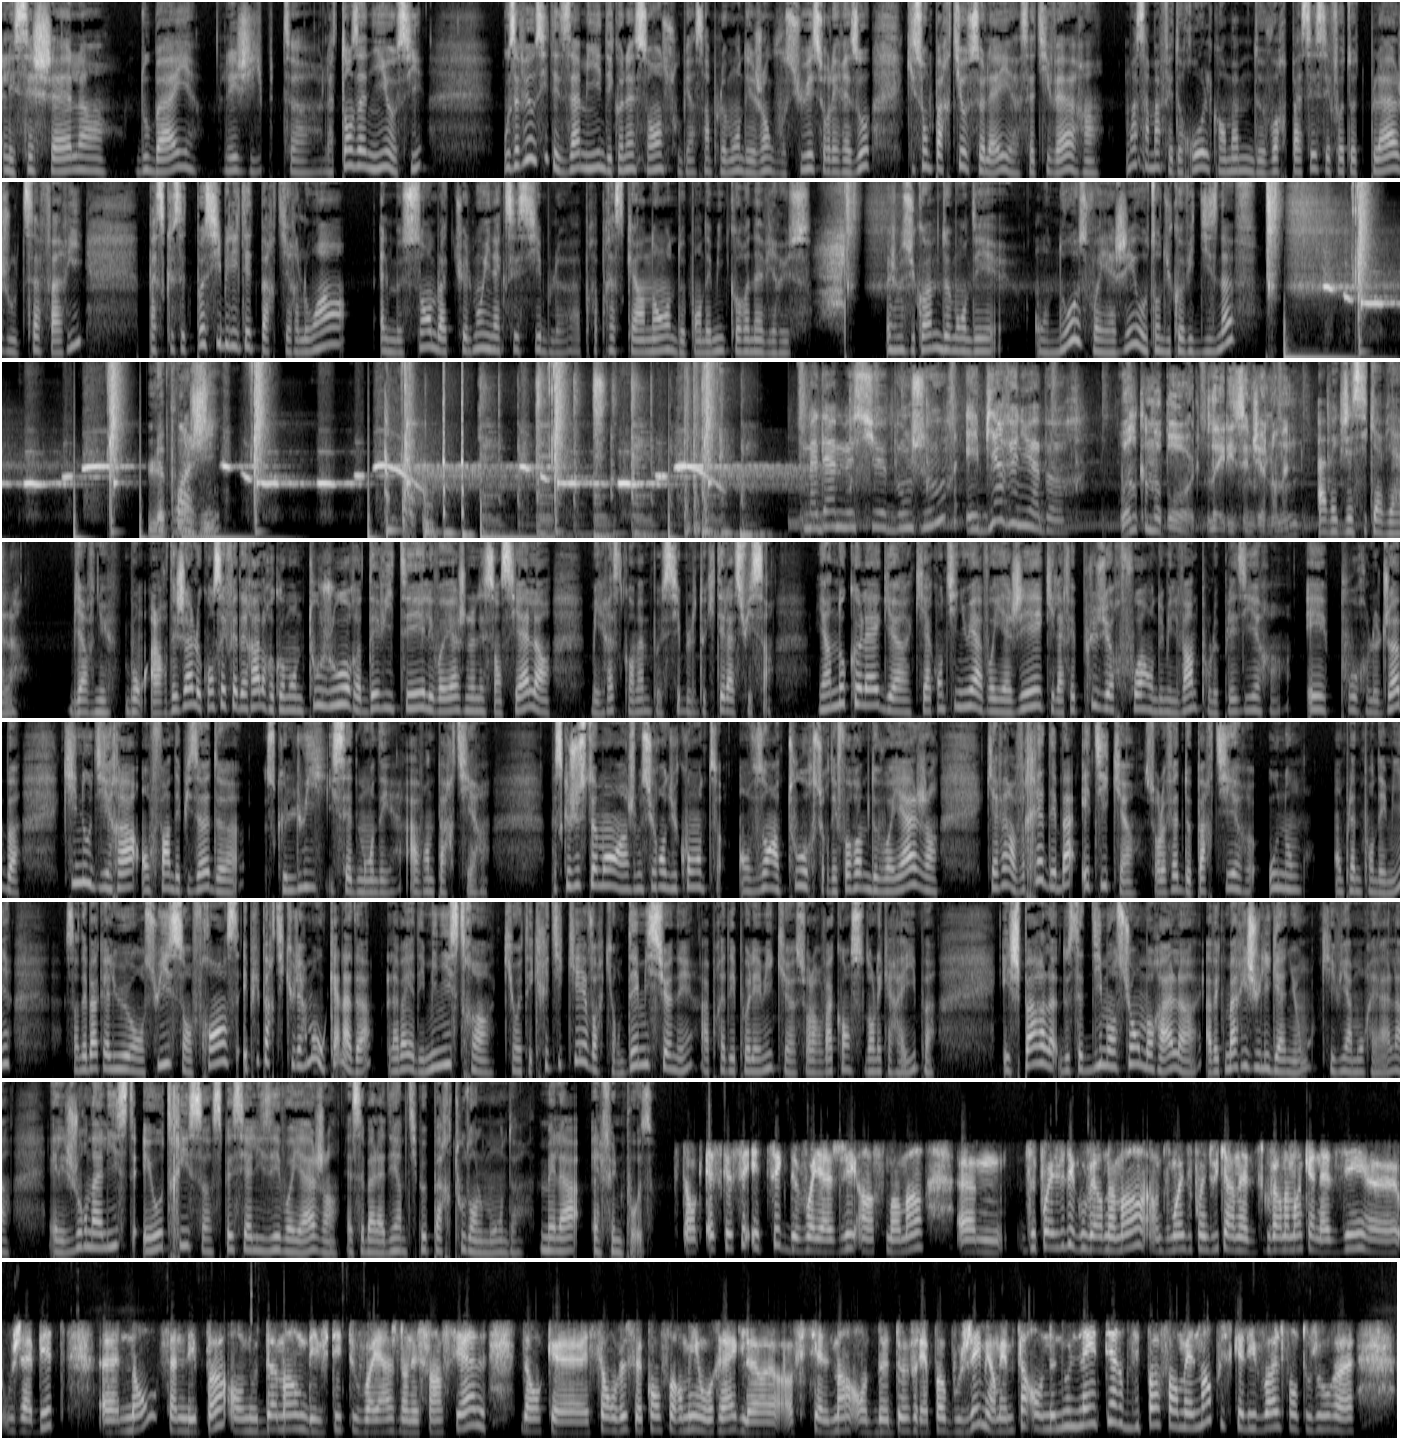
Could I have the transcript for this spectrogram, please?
Les Seychelles, Dubaï, l'Égypte, la Tanzanie aussi. Vous avez aussi des amis, des connaissances ou bien simplement des gens que vous suivez sur les réseaux qui sont partis au soleil cet hiver. Moi, ça m'a fait drôle quand même de voir passer ces photos de plage ou de safari, parce que cette possibilité de partir loin, elle me semble actuellement inaccessible après presque un an de pandémie de coronavirus. Je me suis quand même demandé, on ose voyager au temps du Covid-19 Le point J. Madame, monsieur, bonjour et bienvenue à bord. Welcome aboard, ladies and gentlemen. Avec Jessica Vial. Bienvenue. Bon, alors déjà, le Conseil fédéral recommande toujours d'éviter les voyages non essentiels, mais il reste quand même possible de quitter la Suisse. Il y a un de nos collègues qui a continué à voyager, qui l'a fait plusieurs fois en 2020 pour le plaisir et pour le job, qui nous dira en fin d'épisode que lui, il s'est demandé avant de partir. Parce que justement, hein, je me suis rendu compte en faisant un tour sur des forums de voyage qu'il y avait un vrai débat éthique sur le fait de partir ou non en pleine pandémie. C'est un débat qui a lieu en Suisse, en France et puis particulièrement au Canada. Là-bas, il y a des ministres qui ont été critiqués, voire qui ont démissionné après des polémiques sur leurs vacances dans les Caraïbes. Et je parle de cette dimension morale avec Marie-Julie Gagnon, qui vit à Montréal. Elle est journaliste et autrice spécialisée voyage. Elle s'est baladée un petit peu partout dans le monde. Mais là, elle fait une pause. Donc, est-ce que c'est éthique de voyager en ce moment? Euh, du point de vue des gouvernements, du moins du point de vue du gouvernement canadien euh, où j'habite, euh, non, ça ne l'est pas. On nous demande d'éviter tout voyage non essentiel. Donc, euh, si on veut se conformer aux règles officiellement, on ne devrait pas bouger, mais en même temps, on ne nous l'interdit pas formellement puisque les vols sont toujours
